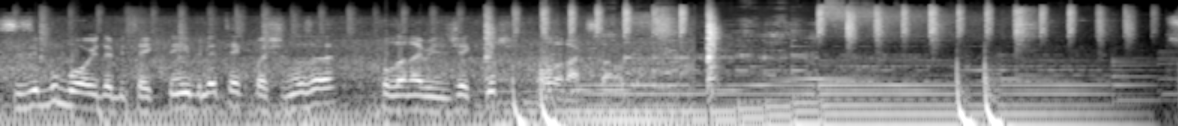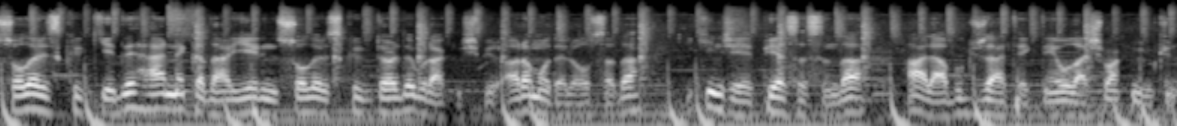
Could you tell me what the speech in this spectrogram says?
sizi bu boyda bir tekneyi bile tek başınıza kullanabilecek bir olanak sağlıyor. Solaris 47 her ne kadar yerini Solaris 44'e bırakmış bir ara model olsa da ikinci el piyasasında hala bu güzel tekneye ulaşmak mümkün.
